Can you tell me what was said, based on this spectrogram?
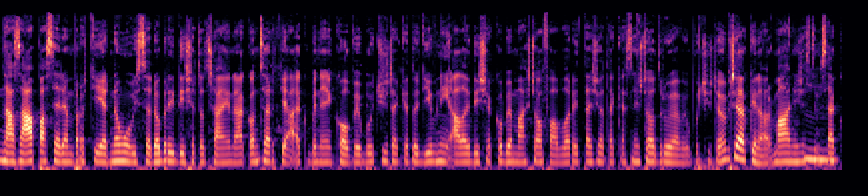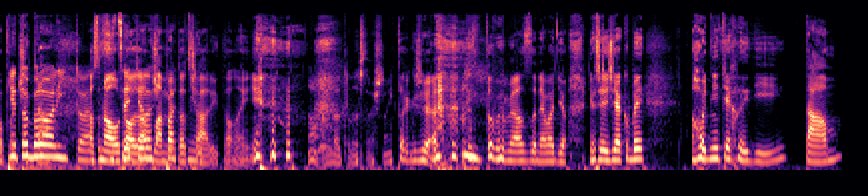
na zápas jeden proti jednomu, víš se dobrý, když je to třeba na koncertě a jakoby někoho vybučíš, tak je to divný, ale když jakoby máš toho favorita, že tak jasně, že toho druhého vybučíš. To mi přijde taky normálně, že s tím se jako Mně počítá. to bylo líto, já a znovu cítila datla mi to třeba líto není. No, to strašný. Takže to by mi asi nevadilo. Mě říct, že jakoby hodně těch lidí tam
